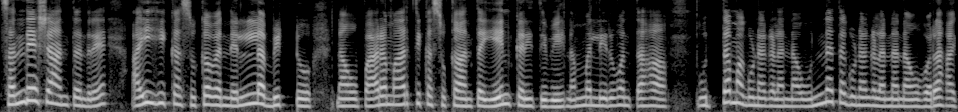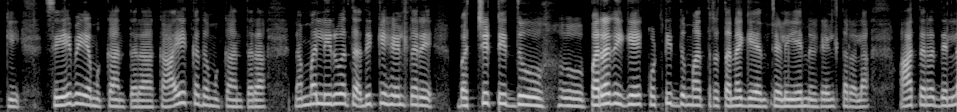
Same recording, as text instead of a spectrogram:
ಸಂದೇಶ ಅಂತಂದರೆ ಐಹಿಕ ಸುಖವನ್ನೆಲ್ಲ ಬಿಟ್ಟು ನಾವು ಪಾರಮಾರ್ಥಿಕ ಸುಖ ಅಂತ ಏನು ಕರಿತೀವಿ? ನಮ್ಮಲ್ಲಿರುವಂತಹ ಉತ್ತಮ ಗುಣಗಳನ್ನು, ಉನ್ನತ ಗುಣಗಳನ್ನು ನಾವು ಹೊರಹಾಕಿ ಸೇವೆಯ ಮುಖಾಂತರ, ಕಾಯಕದ ಮುಖಾಂತರ ನಮ್ಮಲ್ಲಿರುವಂಥ ಅದಕ್ಕೆ ಹೇಳ್ತಾರೆ, ಬಚ್ಚಿಟ್ಟಿದ್ದು ಪರರಿಗೆ ಕೊಟ್ಟಿದ್ದು ಮಾತ್ರ ತನಗೆ ಅಂಥೇಳಿ ಏನು ಹೇಳ್ತಾರಲ್ಲ, ಆ ಥರದ್ದೆಲ್ಲ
